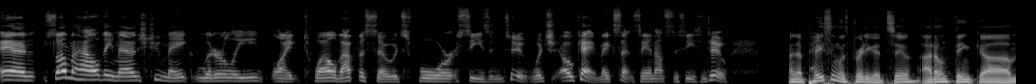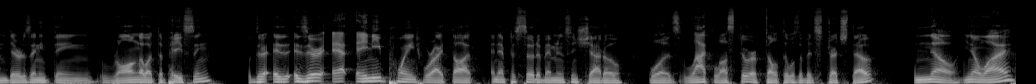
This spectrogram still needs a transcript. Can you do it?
And somehow they managed to make literally like 12 episodes for season 2, which, okay, makes sense. They announced the season 2. And the pacing was pretty good too. I don't think um, was anything wrong about the pacing. There, is, is there at any point where I thought an episode of Eminence and Shadow was lackluster or felt it was a bit stretched out? No. You know why?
